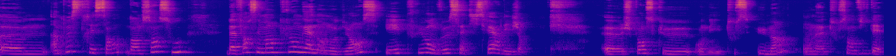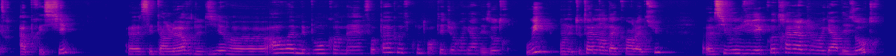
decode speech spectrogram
euh, un peu stressant dans le sens où bah forcément plus on gagne en audience et plus on veut satisfaire les gens. Euh, je pense qu'on est tous humains, on a tous envie d'être appréciés. c'est un leurre de dire ah ouais mais bon quand même, faut pas se contenter du regard des autres. Oui, on est totalement d'accord là-dessus. Euh, si vous ne vivez qu'au travers du regard des autres,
